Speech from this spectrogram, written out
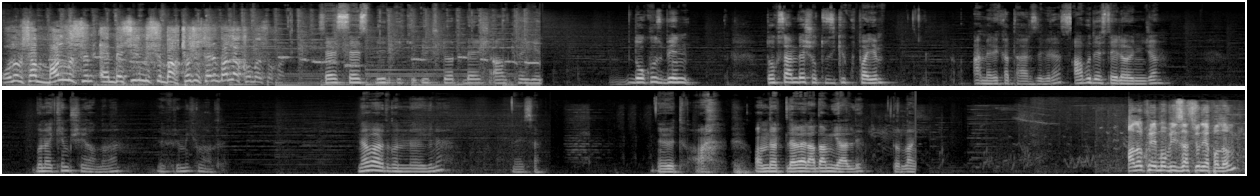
Oğlum sen mal mısın, embesil misin? Bak çocuk senin valla koma sokar. Ses ses 1 2 3 4 5 6 7 9000 95 32 kupayım. Amerika tarzı biraz. Abu desteğiyle oynayacağım. Buna kim şey aldı lan? Nefrimi kim aldı? Ne vardı bunun övgüne? Neyse. Evet. Ah, 14 level adam geldi. Dur lan. Anakule mobilizasyonu yapalım.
